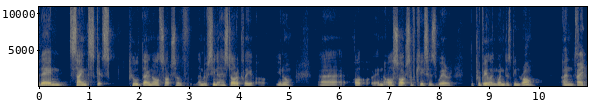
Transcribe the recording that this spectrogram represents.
then science gets pulled down all sorts of, and we've seen it historically, you know, uh, in all sorts of cases where the prevailing wind has been wrong, and right.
